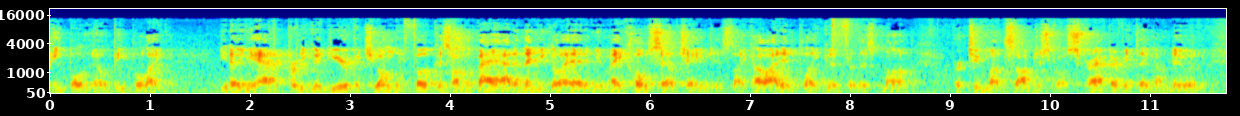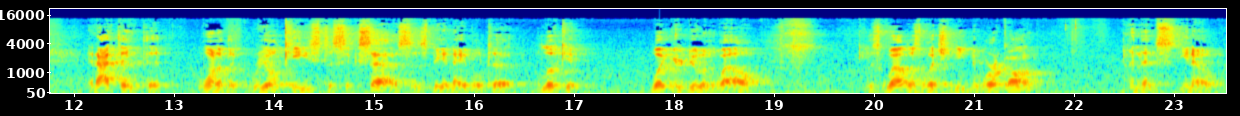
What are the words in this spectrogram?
people know people like you know you have a pretty good year but you only focus on the bad and then you go ahead and you make wholesale changes like oh i didn't play good for this month or two months so i'm just going to scrap everything i'm doing and i think that one of the real keys to success is being able to look at what you're doing well as well as what you need to work on and then you know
